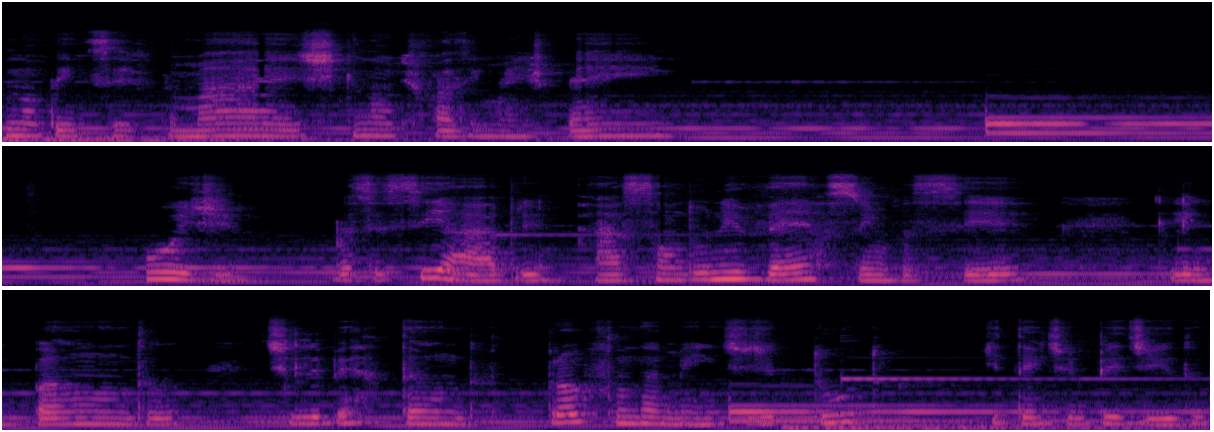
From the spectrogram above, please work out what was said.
que não tem que servir mais, que não te fazem mais bem. Hoje você se abre à ação do universo em você, limpando, te libertando profundamente de tudo que tem te impedido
